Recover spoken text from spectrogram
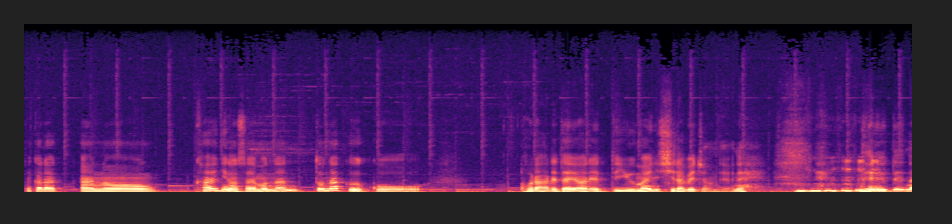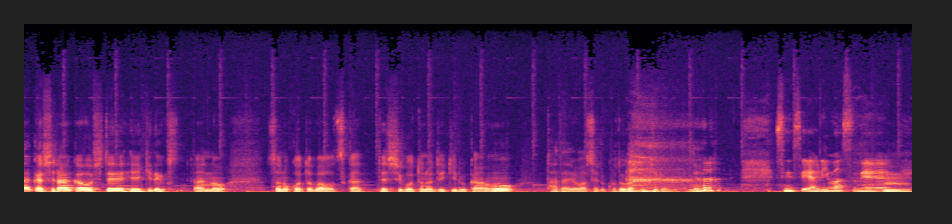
だからあの会議の際もなんとなくこうほらあれだよあれって言う前に調べちゃうんだよね。ででなんか知らん顔して平気であのその言葉を使って仕事のできる感を漂わせることができるんだよね。先生やりますね、うん、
